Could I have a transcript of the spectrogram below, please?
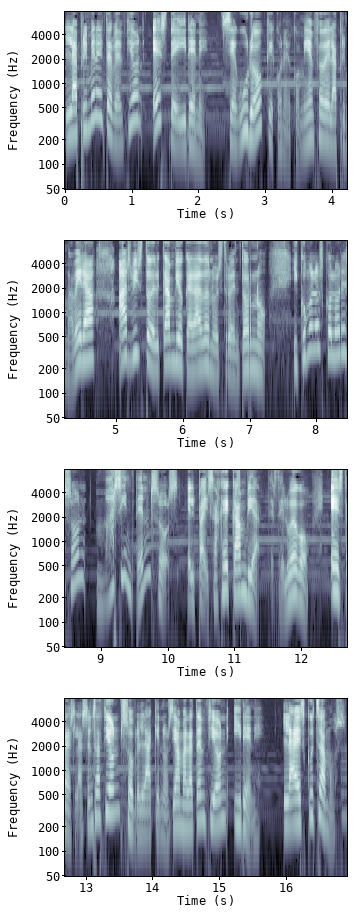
La primera intervención es de Irene. Seguro que con el comienzo de la primavera has visto el cambio que ha dado nuestro entorno y cómo los colores son más intensos. El paisaje cambia, desde luego. Esta es la sensación sobre la que nos llama la atención Irene. La escuchamos.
